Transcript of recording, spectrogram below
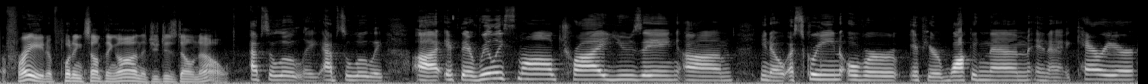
afraid of putting something on that you just don't know. Absolutely, absolutely. Uh, if they're really small, try using, um, you know, a screen over, if you're walking them in a carrier,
